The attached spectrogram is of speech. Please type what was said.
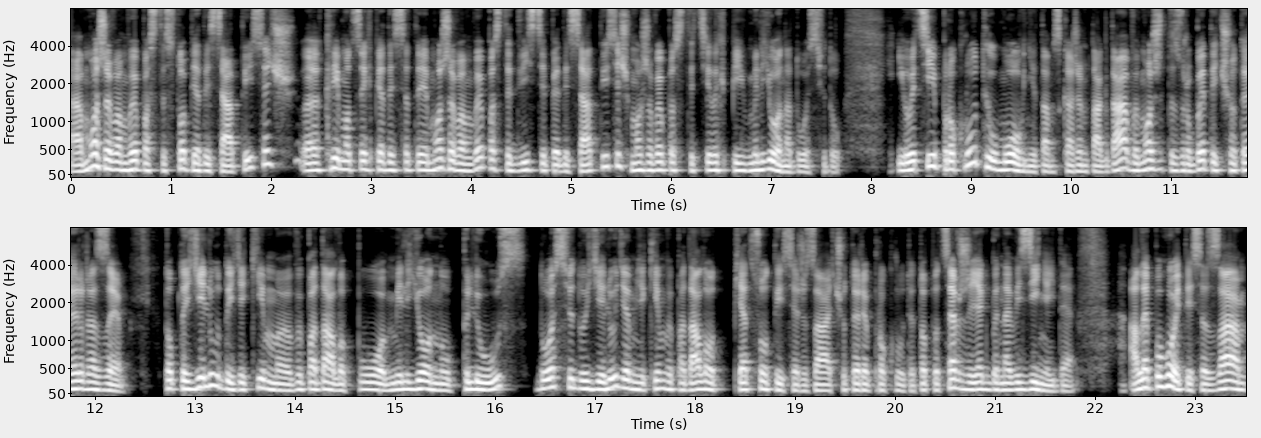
Е, Може вам випасти 150 тисяч, е, крім оцих 50, може вам випасти 250 тисяч, може випасти цілих півмільйона досвіду. І оці прокрути умовні, там, скажімо так, да, ви можете зробити 4 рази. Тобто є люди, яким е, випадало по мільйону плюс досвіду, є людям, яким випадало 500 тисяч за 4 прокрути. Тобто це вже якби на везіння йде. Але погодьтеся, за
